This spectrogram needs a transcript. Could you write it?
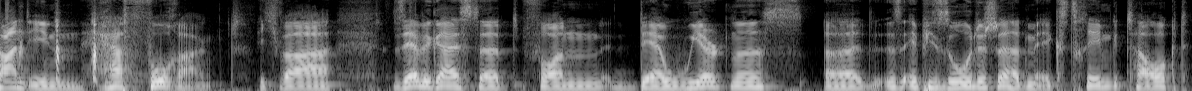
Ich fand ihn hervorragend. Ich war sehr begeistert von der Weirdness. Äh, das Episodische hat mir extrem getaugt.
